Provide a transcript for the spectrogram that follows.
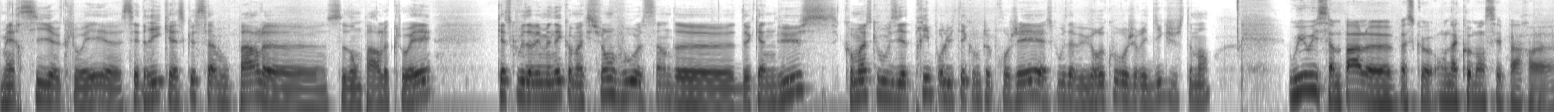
Merci euh, Chloé. Euh, Cédric, est-ce que ça vous parle, euh, ce dont parle Chloé? Qu'est-ce que vous avez mené comme action, vous, au sein de, de Canbus? Comment est-ce que vous y êtes pris pour lutter contre le projet? Est-ce que vous avez eu recours au juridique, justement? Oui, oui, ça me parle euh, parce qu'on a commencé par, euh,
